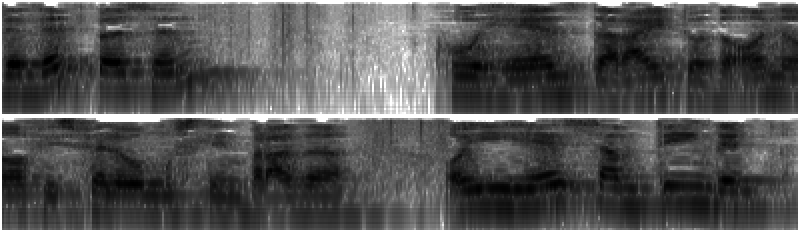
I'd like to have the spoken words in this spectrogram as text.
that that person who has the right or the honor of his fellow Muslim brother or he has something that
